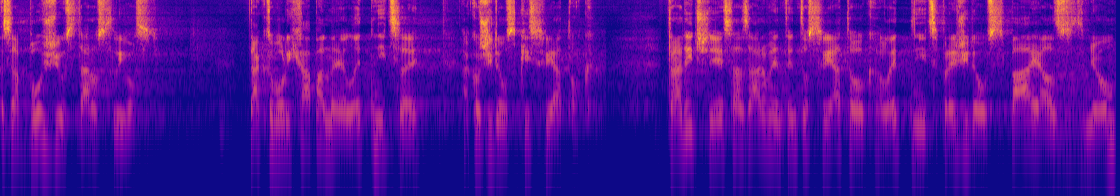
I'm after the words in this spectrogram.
za Božiu starostlivosť. Takto boli chápané letnice ako židovský sviatok. Tradične sa zároveň tento sviatok letníc pre Židov spájal s dňom,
